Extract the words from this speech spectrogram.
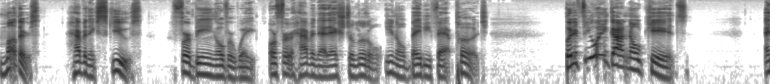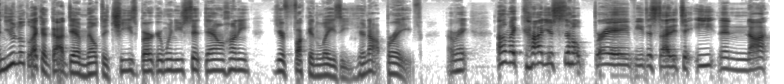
mothers have an excuse for being overweight or for having that extra little, you know, baby fat pudge. But if you ain't got no kids and you look like a goddamn melted cheeseburger when you sit down, honey, you're fucking lazy. You're not brave. All right? Oh my God, you're so brave. You decided to eat and not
